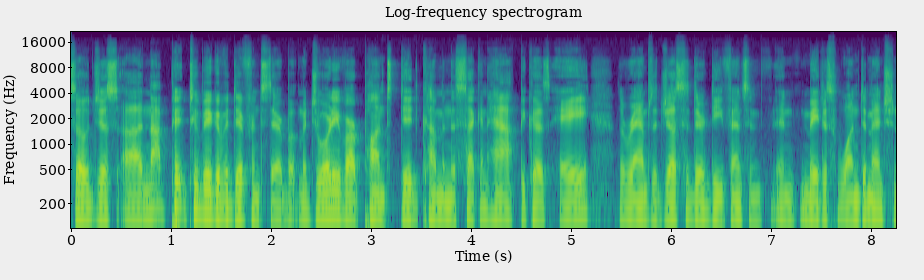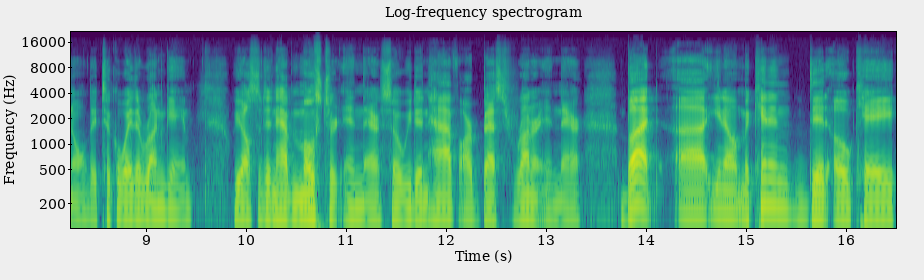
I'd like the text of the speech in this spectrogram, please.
So just uh, not too big of a difference there, but majority of our punts did come in the second half because a the Rams adjusted their defense and, and made us one dimensional. They took away the run game. We also didn't have Mostert in there, so we didn't have our best runner in there. But uh, you know McKinnon did okay.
